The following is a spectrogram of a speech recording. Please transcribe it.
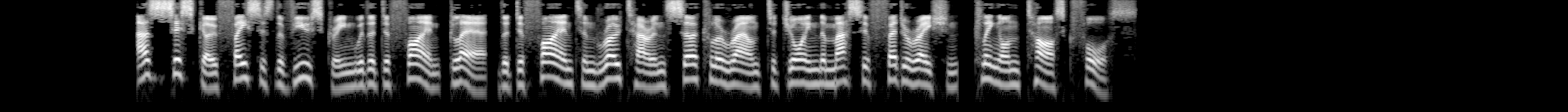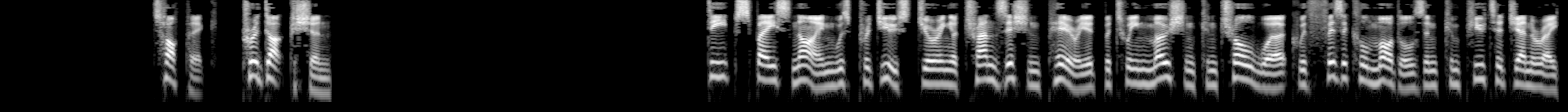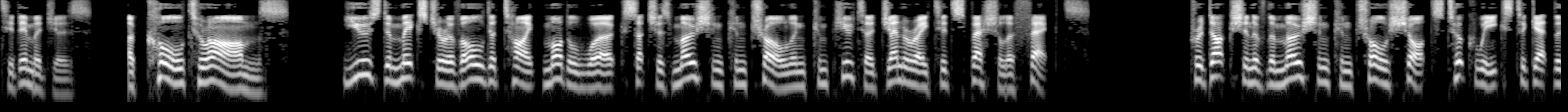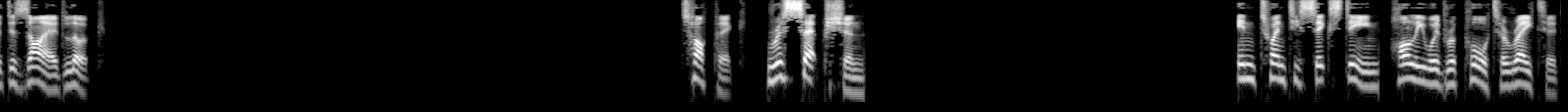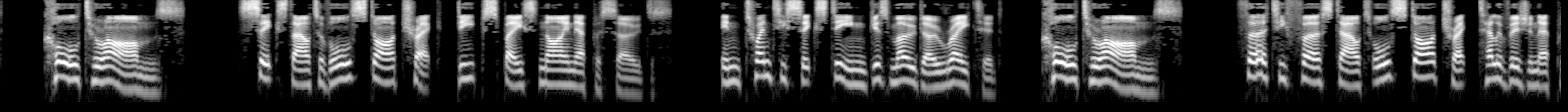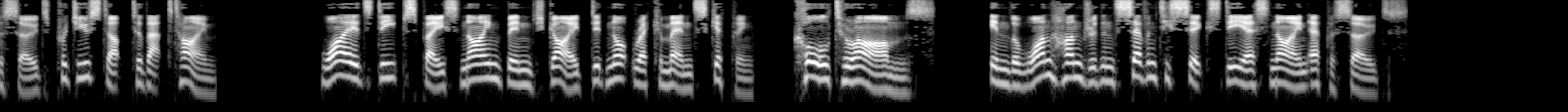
As Sisko faces the viewscreen with a defiant glare, the Defiant and Rotarran circle around to join the massive Federation, Klingon task force. Topic: Production. Deep Space Nine was produced during a transition period between motion control work with physical models and computer-generated images. A call to arms used a mixture of older type model work such as motion control and computer-generated special effects. Production of the motion control shots took weeks to get the desired look. Reception. In 2016, Hollywood Reporter rated Call to Arms sixth out of all Star Trek Deep Space Nine episodes. In 2016, Gizmodo rated Call to Arms 31st out all Star Trek television episodes produced up to that time. Wired's Deep Space Nine binge guide did not recommend skipping Call to Arms in the 176 DS9 episodes.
